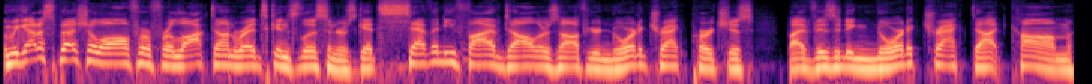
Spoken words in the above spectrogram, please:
And we got a special offer for Locked On Redskins listeners. Get $75 off your Nordic Track purchase by visiting nordictrack.com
